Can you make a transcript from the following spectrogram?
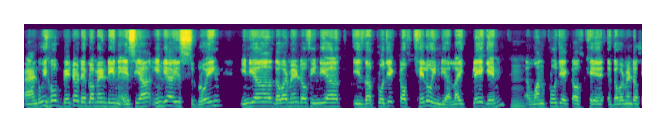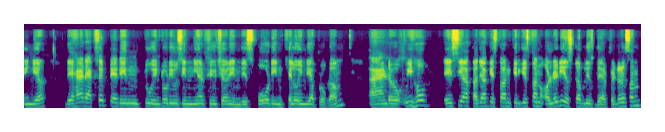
And we hope better development in Asia. India is growing. India government of India is the project of Khelo India, like play game, Mm. uh, one project of K- government of India. They had accepted in to introduce in near future in this sport in Khelo India program, and uh, we hope Asia, Kazakhstan, Kyrgyzstan already established their federation.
